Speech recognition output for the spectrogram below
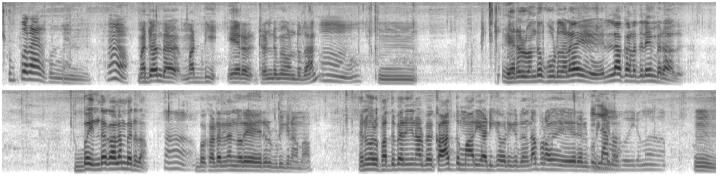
சூப்பராக இருக்கும் மற்ற அந்த மட்டி ஏரல் ரெண்டுமே ஒன்று தான் ஏரல் வந்து கூடுதலாக எல்லா காலத்துலேயும் பெறாது. இப்போ இந்த காலம் பெறுதான். ஆ. இப்போ கடலில் நிறைய ஏரல் பிடிக்கலாமா இன்னும் ஒரு பத்து பதினஞ்சு நாள் போய் காற்று மாறி அடிக்க வடிக்கிறதுனா அப்புறம் ஏரல் பிடிக்கலாம் ம்.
